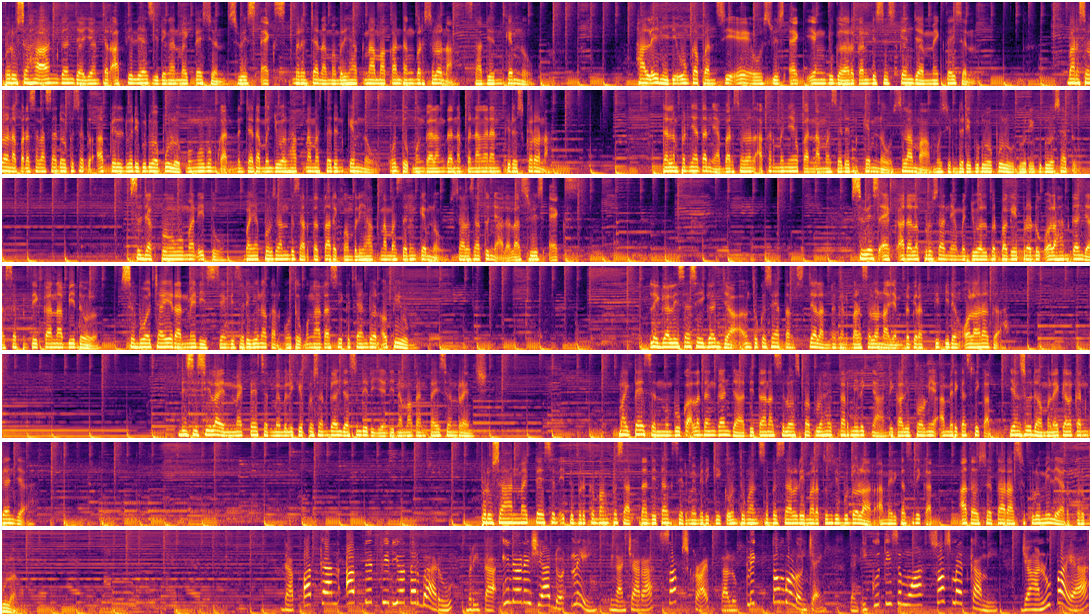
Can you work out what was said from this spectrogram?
Perusahaan ganja yang terafiliasi dengan Mike Tyson, Swiss X, berencana membeli hak nama kandang Barcelona, Stadion Camp Nou. Hal ini diungkapkan CEO Swiss X yang juga rekan bisnis ganja Mike Tyson. Barcelona pada Selasa 21 April 2020 mengumumkan rencana menjual hak nama Stadion Camp Nou untuk menggalang dana penanganan virus corona. Dalam pernyataannya, Barcelona akan menyewakan nama Stadion Camp Nou selama musim 2020-2021. Sejak pengumuman itu, banyak perusahaan besar tertarik membeli hak nama Stadion Camp Nou, salah satunya adalah Swiss X. Swiss X adalah perusahaan yang menjual berbagai produk olahan ganja seperti cannabidiol, sebuah cairan medis yang bisa digunakan untuk mengatasi kecanduan opium. Legalisasi ganja untuk kesehatan sejalan dengan Barcelona yang bergerak di bidang olahraga. Di sisi lain, Mike Tyson memiliki perusahaan ganja sendiri yang dinamakan Tyson Ranch. Mike Tyson membuka ladang ganja di tanah seluas 40 hektar miliknya di California, Amerika Serikat yang sudah melegalkan ganja. Perusahaan Mike Tyson itu berkembang pesat dan ditaksir memiliki keuntungan sebesar 500 ribu dolar Amerika Serikat atau setara 10 miliar per bulan. Dapatkan update video terbaru berita Indonesia.link dengan cara subscribe lalu klik tombol lonceng dan ikuti semua sosmed kami. Jangan lupa ya.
